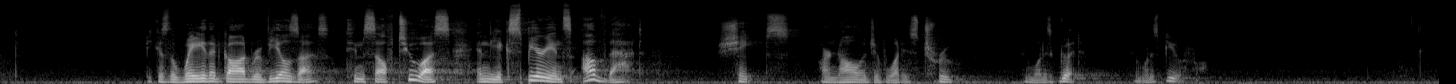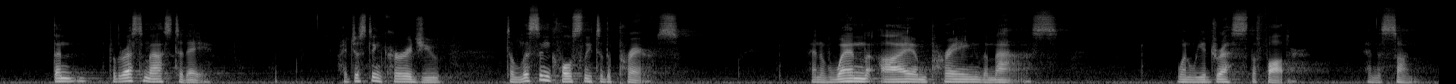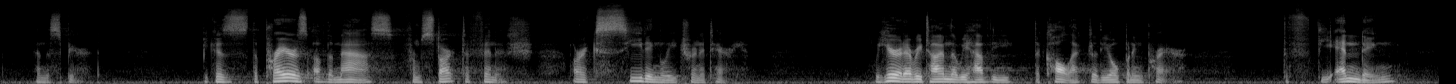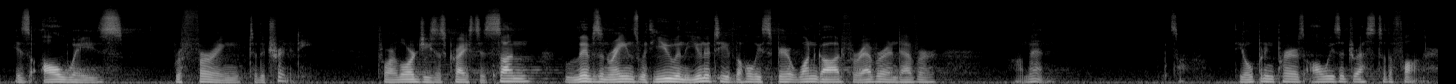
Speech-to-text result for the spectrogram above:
because the way that God reveals us, himself to us and the experience of that shapes our knowledge of what is true and what is good and what is beautiful. Then, for the rest of Mass today, I just encourage you to listen closely to the prayers. And of when I am praying the Mass, when we address the Father and the Son and the Spirit because the prayers of the Mass, from start to finish, are exceedingly Trinitarian. We hear it every time that we have the, the collect or the opening prayer. The, the ending is always referring to the Trinity, to our Lord Jesus Christ, his Son, who lives and reigns with you in the unity of the Holy Spirit, one God, forever and ever. Amen. So the opening prayer is always addressed to the Father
